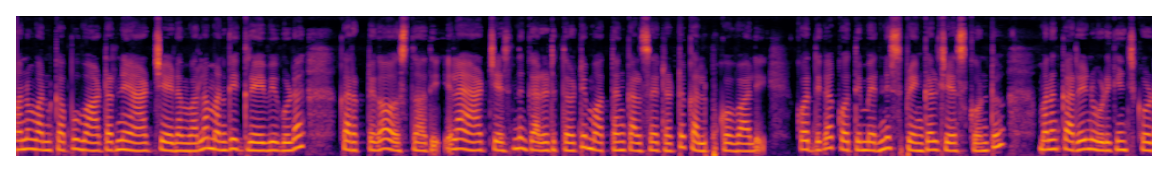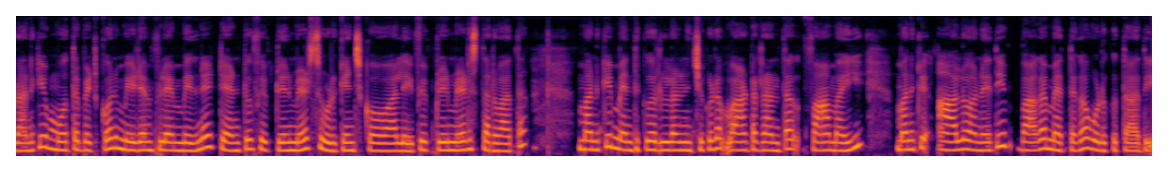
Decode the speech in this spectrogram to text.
మనం వన్ కప్పు వాటర్ని యాడ్ చేయడం వల్ల మనకి గ్రేవీ కూడా కరెక్ట్గా వస్తుంది. ఇలా యాడ్ చేసిన గరిటతోటి మొత్తం కలిసేటట్టు కలుపుకోవాలి. కొద్దిగా కొత్తిమీరని స్ప్రింకిల్ చేసుకుంటూ మనం కర్రీని ఉడికించుకోవడానికి మూత పెట్టుకొని మీడియం ఫ్లేమ్ మీదనే టెన్ టు ఫిఫ్టీన్ మినిట్స్ ఉడికించుకోవాలి. ఫిఫ్టీన్ మినిట్స్ తర్వాత మనకి మెంతికూరల నుంచి కూడా వాటర్ అంతా ఫామ్ అయ్యి మనకి ఆలు అనేది బాగా మెత్తగా ఉడుకుతుంది.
